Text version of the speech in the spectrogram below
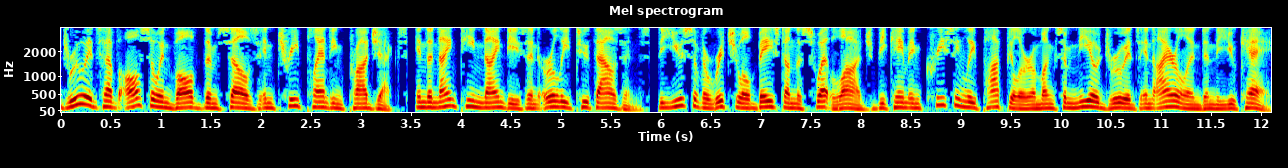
Druids have also involved themselves in tree planting projects. In the 1990s and early 2000s, the use of a ritual based on the Sweat Lodge became increasingly popular among some neo Druids in Ireland and the UK.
